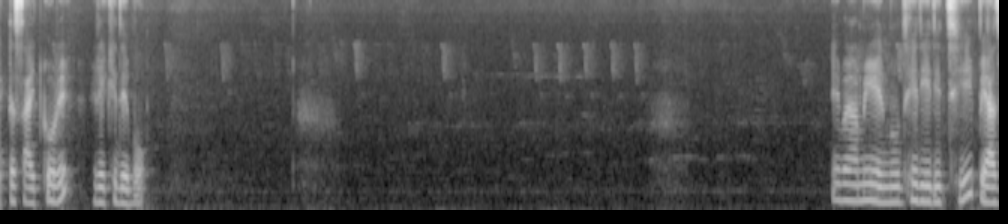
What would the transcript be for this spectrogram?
একটা সাইড করে রেখে দেব। এবার আমি এর মধ্যে দিয়ে দিচ্ছি পেঁয়াজ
